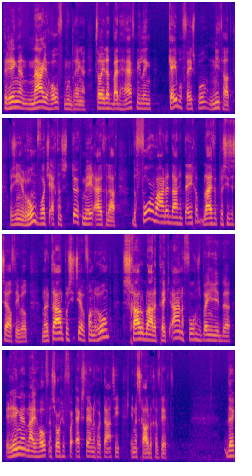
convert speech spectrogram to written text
de ringen naar je hoofd moet brengen. Terwijl je dat bij de half kneeling cable facepull niet had. Dus in je romp word je echt een stuk meer uitgedaagd. De voorwaarden daarentegen blijven precies hetzelfde. Je wilt een neutrale positie hebben van de romp, schouderbladen trek je aan en vervolgens breng je de ringen naar je hoofd en zorg je voor externe rotatie in het schoudergewricht. De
